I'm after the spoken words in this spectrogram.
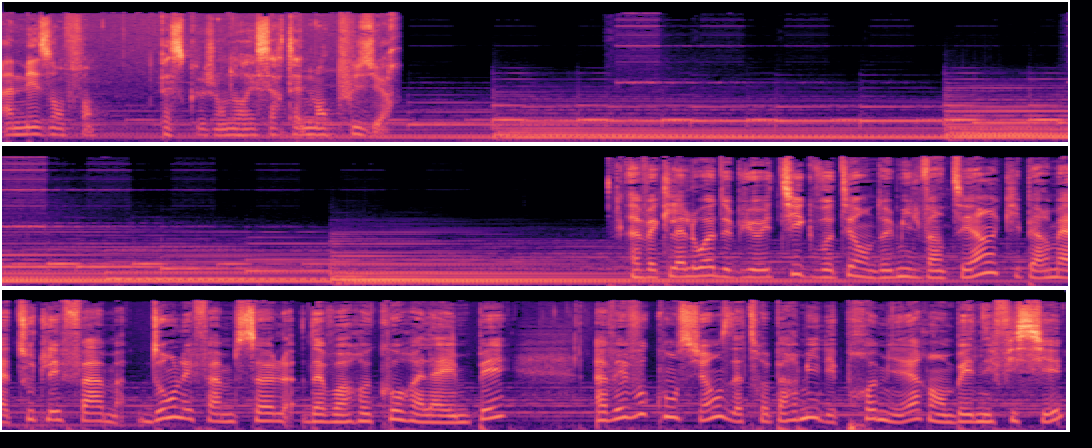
à mes enfants parce que j'en aurai certainement plusieurs. Avec la loi de bioéthique votée en 2021 qui permet à toutes les femmes, dont les femmes seules, d'avoir recours à l'AMP, avez-vous conscience d'être parmi les premières à en bénéficier?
